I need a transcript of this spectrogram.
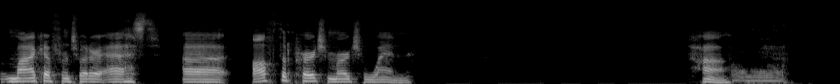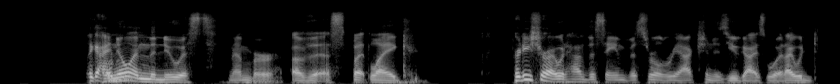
Monica from Twitter asked, uh, off the perch merch when? Huh. uh, Like I know I'm the newest member of this, but like pretty sure I would have the same visceral reaction as you guys would. I would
